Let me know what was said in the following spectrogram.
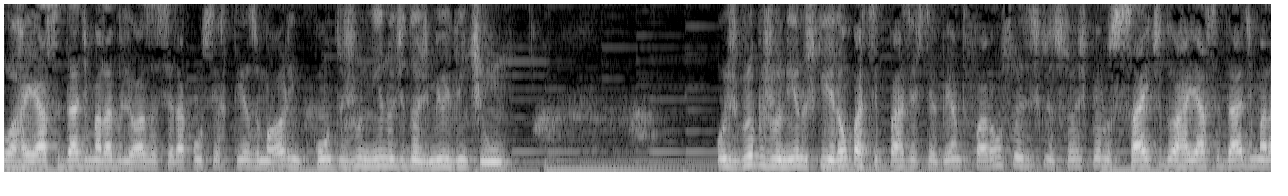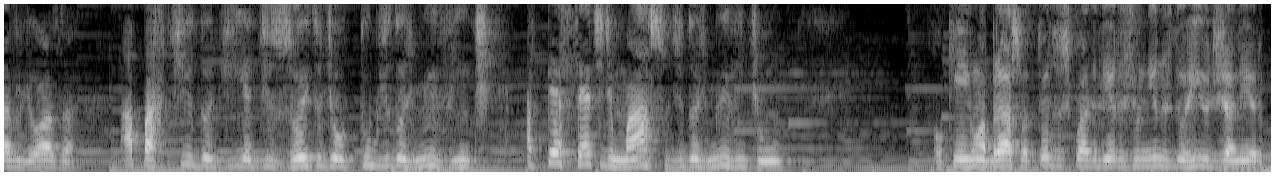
O Arraiá Cidade Maravilhosa será com certeza o maior encontro junino de 2021. Os grupos juninos que irão participar deste evento farão suas inscrições pelo site do Arraiá Cidade Maravilhosa a partir do dia 18 de outubro de 2020 até 7 de março de 2021. Ok, um abraço a todos os quadrilheiros juninos do Rio de Janeiro.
